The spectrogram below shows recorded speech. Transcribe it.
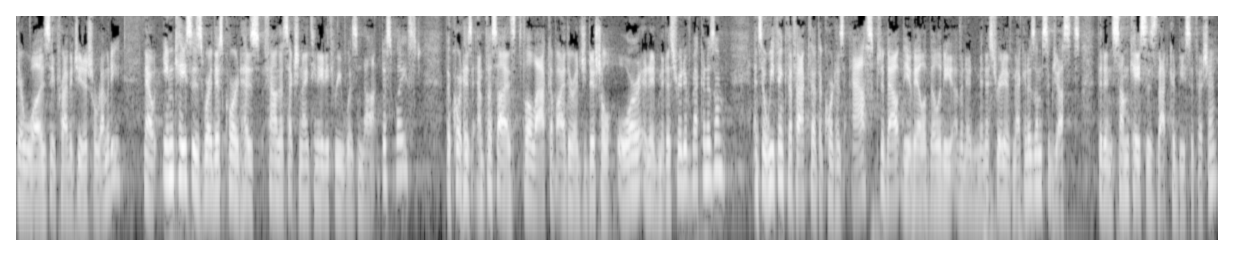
there was a private judicial remedy. Now, in cases where this court has found that Section 1983 was not displaced, the court has emphasized the lack of either a judicial or an administrative mechanism. And so we think the fact that the court has asked about the availability of an administrative mechanism suggests that in some cases that could be sufficient,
